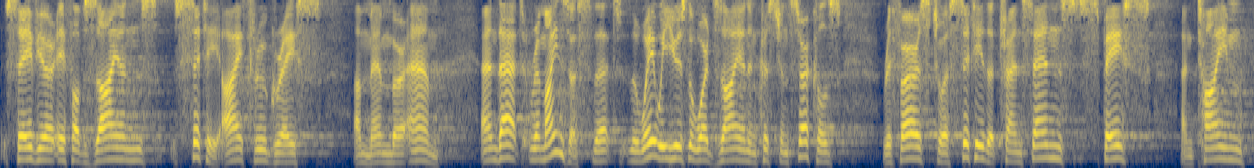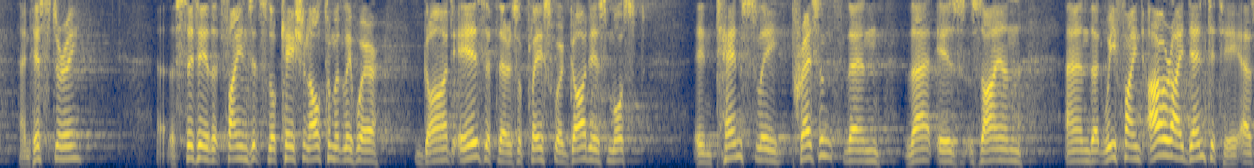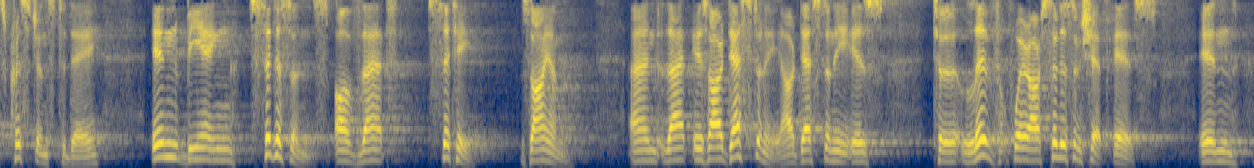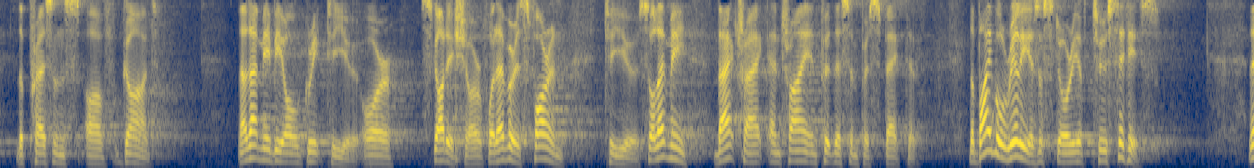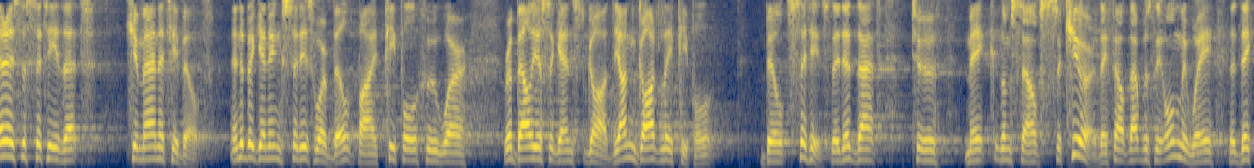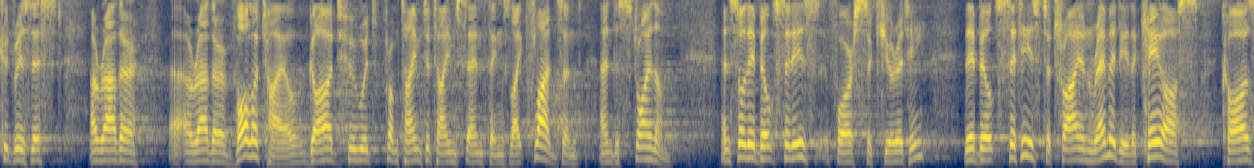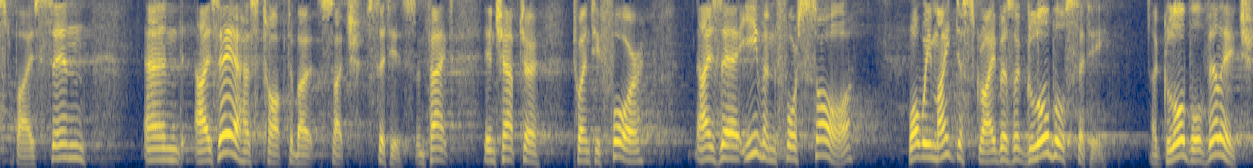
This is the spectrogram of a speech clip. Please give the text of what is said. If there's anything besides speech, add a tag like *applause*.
Savior, if of Zion's city I through grace a member am. And that reminds us that the way we use the word Zion in Christian circles refers to a city that transcends space and time and history, uh, the city that finds its location ultimately where God is. If there is a place where God is most intensely present, then that is Zion, and that we find our identity as Christians today in being citizens of that city, Zion. And that is our destiny. Our destiny is to live where our citizenship is, in the presence of God. Now, that may be all Greek to you, or Scottish, or whatever is foreign to you. So let me backtrack and try and put this in perspective. The Bible really is a story of two cities. There is the city that humanity built. In the beginning, cities were built by people who were rebellious against God. The ungodly people built cities. They did that to make themselves secure. They felt that was the only way that they could resist a rather a rather volatile God who would from time to time send things like floods and, and destroy them. And so they built cities for security. They built cities to try and remedy the chaos caused by sin. And Isaiah has talked about such cities. In fact, in chapter 24, Isaiah even foresaw what we might describe as a global city, a global village.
